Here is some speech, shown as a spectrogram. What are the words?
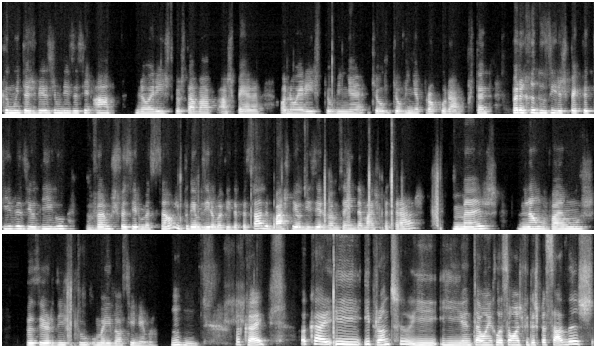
que muitas vezes me diz assim: ah, não era isto que eu estava à, à espera, ou não era isto que eu vinha, que eu, que eu vinha procurar. Portanto, para reduzir as expectativas, eu digo: vamos fazer uma ação e podemos ir a uma vida passada, basta eu dizer vamos ainda mais para trás, mas não vamos fazer disto uma ida ao cinema. Uhum. Ok. Ok, e, e pronto, e, e, então em relação às vidas passadas,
